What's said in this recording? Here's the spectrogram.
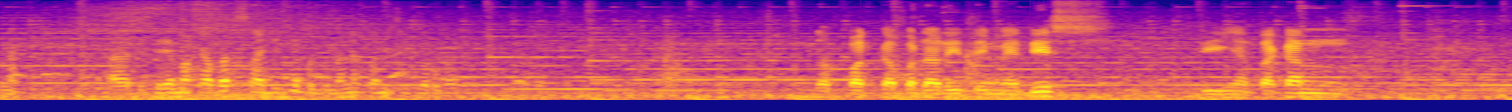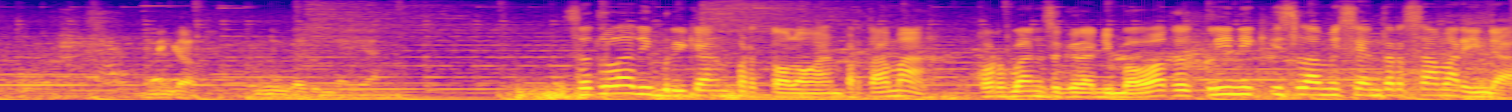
Nah, uh, diterima kabar selanjutnya bagaimana kondisi korban? Dapat kabar dari tim medis dinyatakan meninggal. Meninggal dunia ya. Setelah diberikan pertolongan pertama, korban segera dibawa ke klinik Islamic Center Samarinda.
